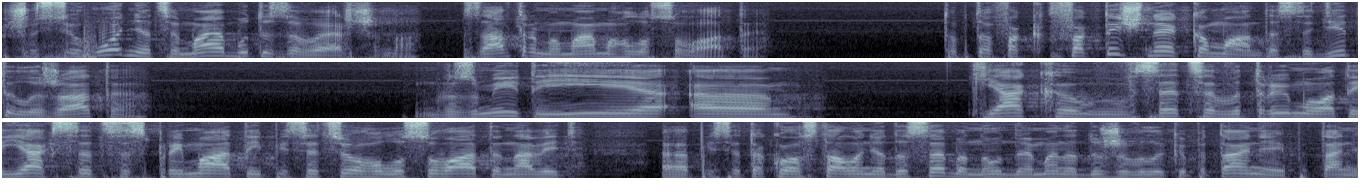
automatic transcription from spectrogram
що сьогодні це має бути завершено. Завтра ми маємо голосувати. Тобто, фактично, як команда сидіти, лежати. Розумієте? І е, як все це витримувати, як все це сприймати і після цього голосувати, навіть е, після такого ставлення до себе, ну, для мене дуже велике питання і питання.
